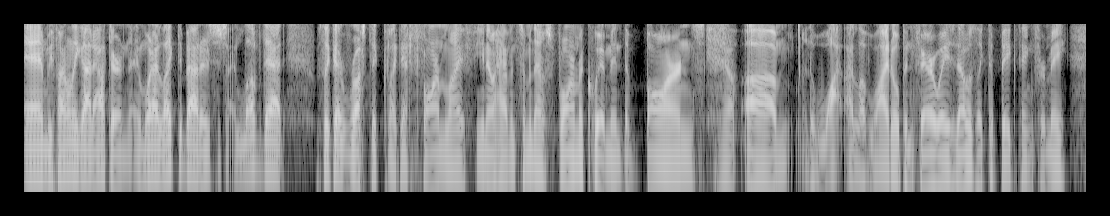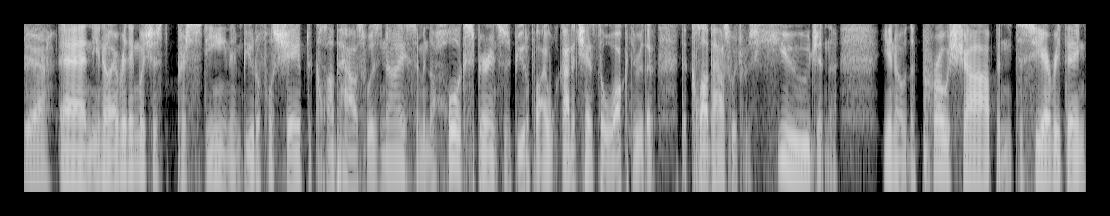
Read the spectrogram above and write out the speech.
and we finally got out there, and, and what I liked about it is just I love that it was like that rustic, like that farm life. You know, having some of those farm equipment, the barns, Yep. um, the I love wide open fairways. That was like the big thing for me. Yeah. and you know everything was just pristine and beautiful shape. The clubhouse was nice. I mean, the whole experience was beautiful. I got a chance to walk through the the clubhouse, which was huge, and the you know the pro shop, and to see everything.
